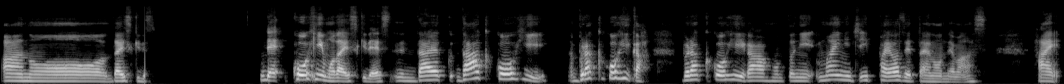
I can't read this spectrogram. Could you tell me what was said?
あのー、大好きです。で、コーヒーも大好きです。ダーク、ダークコーヒー、ブラックコーヒーか。ブラックコーヒーが本当に毎日一杯は絶対飲んでます。はい。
